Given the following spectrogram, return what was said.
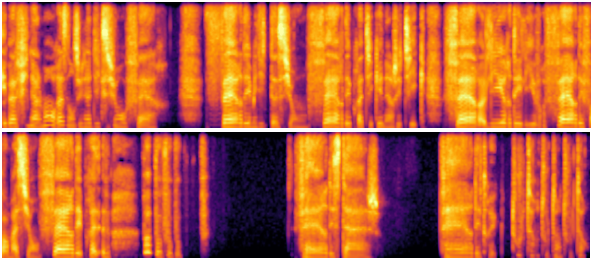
et eh ben finalement, on reste dans une addiction au faire. Faire des méditations, faire des pratiques énergétiques, faire lire des livres, faire des formations, faire des euh, faire des stages, faire des trucs tout le temps, tout le temps, tout le temps.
